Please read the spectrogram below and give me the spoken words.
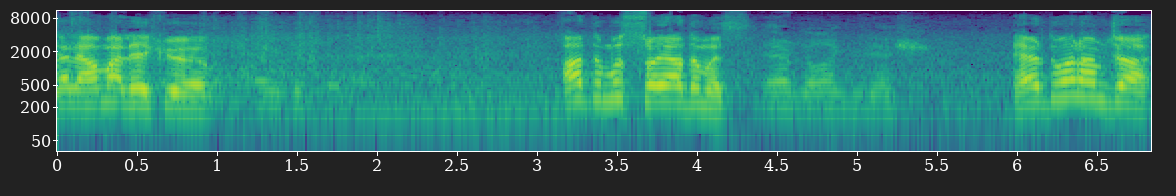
Selam aleyküm. Adımız soyadımız. Erdoğan Güneş. Erdoğan amca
